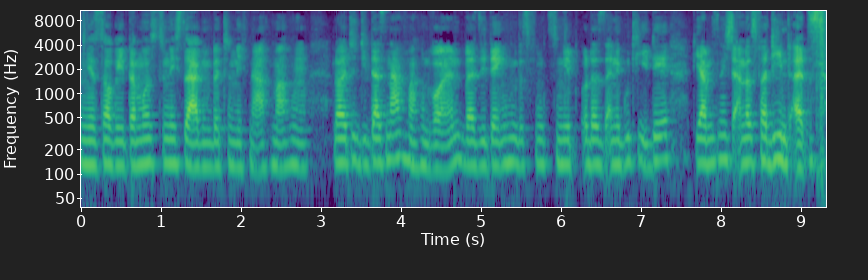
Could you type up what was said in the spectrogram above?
Nee, sorry, da musst du nicht sagen, bitte nicht nachmachen. Leute, die das nachmachen wollen, weil sie denken, das funktioniert oder das ist eine gute Idee, die haben es nicht anders verdient, als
